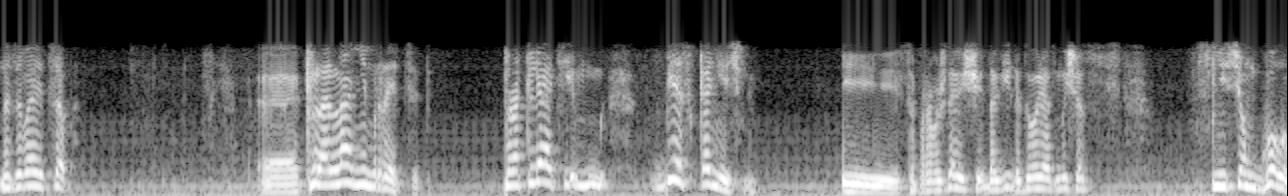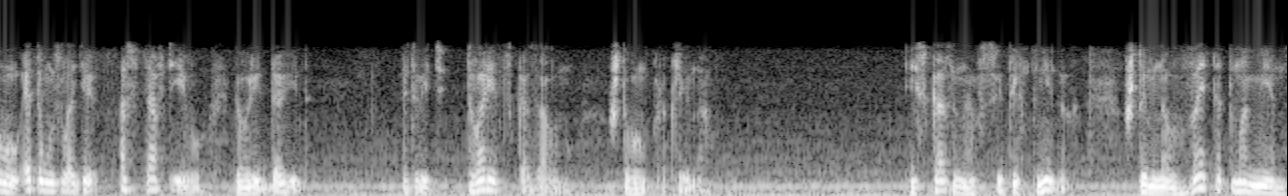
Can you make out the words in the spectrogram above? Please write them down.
называется э, Клала Нимрецит, проклятием бесконечным. И сопровождающие Давида говорят, мы сейчас снесем голову этому злодею. Оставьте его, говорит Давид. Это ведь Творец сказал ему, чтобы он проклинал. И сказано в святых книгах, что именно в этот момент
